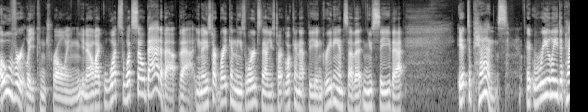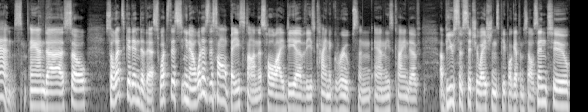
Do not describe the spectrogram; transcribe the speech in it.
overtly controlling. You know, like what's what's so bad about that? You know, you start breaking these words down, you start looking at the ingredients of it, and you see that it depends. It really depends. And uh, so. So let's get into this. What's this, you know, what is this all based on? This whole idea of these kind of groups and, and these kind of abusive situations people get themselves into.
